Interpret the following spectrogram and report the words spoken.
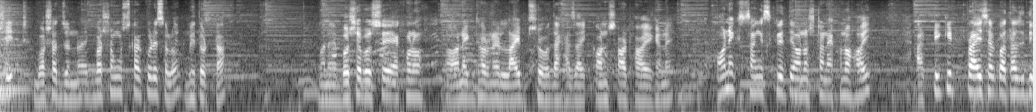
সিট বসার জন্য একবার সংস্কার করেছিল ভিতরটা। মানে বসে বসে এখনও অনেক ধরনের লাইভ শো দেখা যায় কনসার্ট হয় এখানে। অনেক সাংস্কৃতিক অনুষ্ঠান এখনও হয়। আর টিকিট প্রাইসের কথা যদি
